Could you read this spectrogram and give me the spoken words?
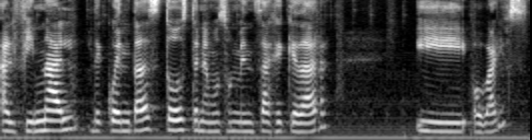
al final de cuentas todos tenemos un mensaje que dar y o varios.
